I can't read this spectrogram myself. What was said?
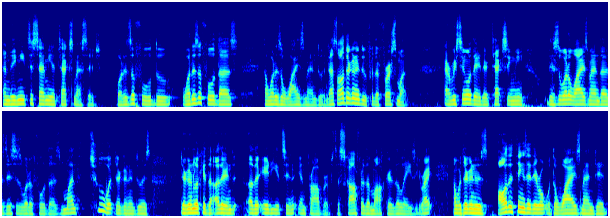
and they need to send me a text message. What does a fool do? What does a fool does? And what does a wise man do? And that's all they're going to do for the first month. Every single day, they're texting me. This is what a wise man does. This is what a fool does. Month two, what they're going to do is they're going to look at the other other idiots in, in Proverbs, the scoffer, the mocker, the lazy, right? And what they're going to do is all the things that they wrote what the wise man did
